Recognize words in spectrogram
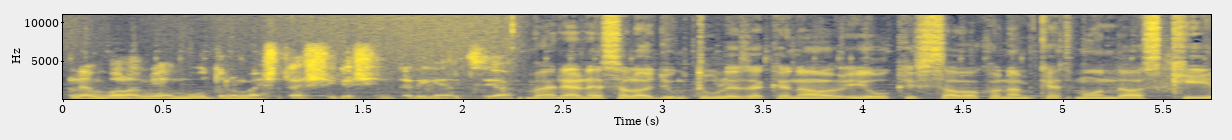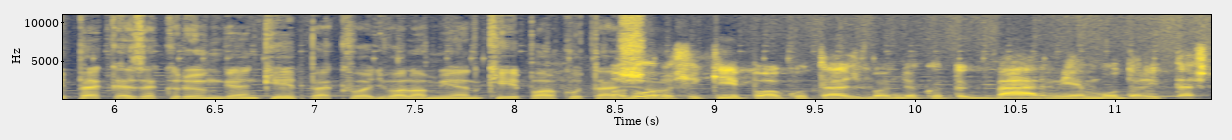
hanem valamilyen módon a mesterséges intelligencia. Várjál, ne szaladjunk túl ezeken a jó kis szavakon, amiket mondasz. Képek, ezek röntgenképek, vagy valamilyen képalkotás? Az orvosi képalkotásban gyakorlatilag bármilyen modalitást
